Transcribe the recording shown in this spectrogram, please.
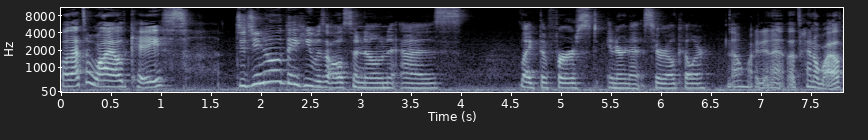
Well, that's a wild case. Did you know that he was also known as like the first internet serial killer? No, I didn't. That's kind of wild.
